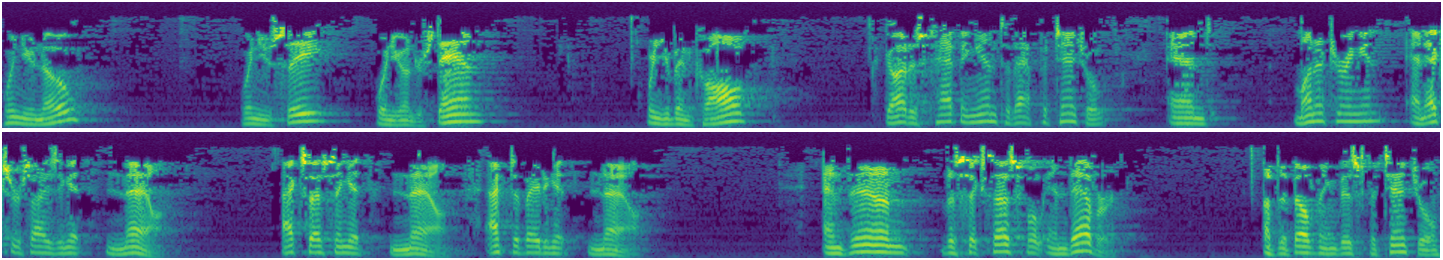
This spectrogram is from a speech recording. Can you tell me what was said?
When you know, when you see, when you understand, when you've been called, God is tapping into that potential and monitoring it and exercising it now, accessing it now, activating it now. And then the successful endeavor of developing this potential,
